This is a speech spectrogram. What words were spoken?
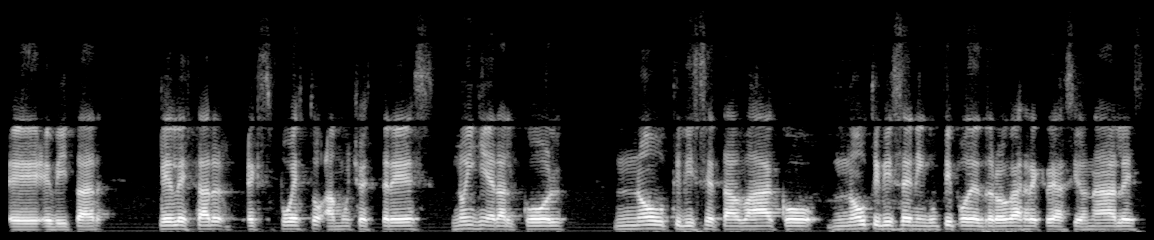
eh, evitar el estar expuesto a mucho estrés, no ingiera alcohol, no utilice tabaco, no utilice ningún tipo de drogas recreacionales,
